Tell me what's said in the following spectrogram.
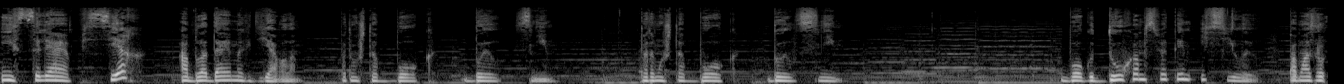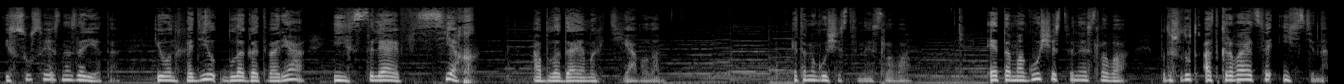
и исцеляя всех, обладаемых дьяволом, потому что Бог был с ним. Потому что Бог был с ним. Бог Духом Святым и силою помазал Иисуса из Назарета, и Он ходил, благотворя и исцеляя всех, обладаемых дьяволом. Это могущественные слова. Это могущественные слова – потому что тут открывается истина.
